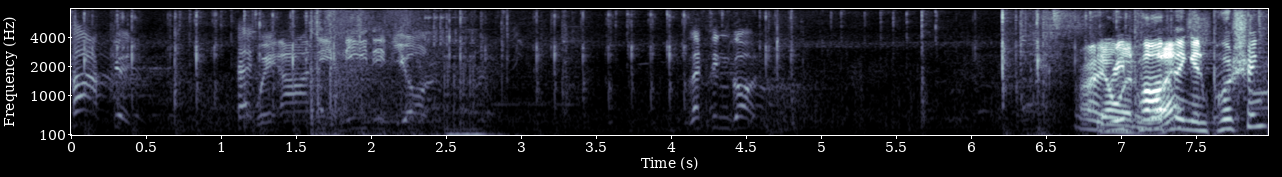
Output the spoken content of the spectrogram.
Harken! We are needed yon. Letting go. All right, Going repopping what? and pushing.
